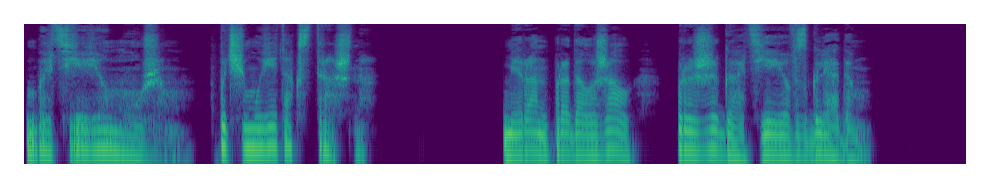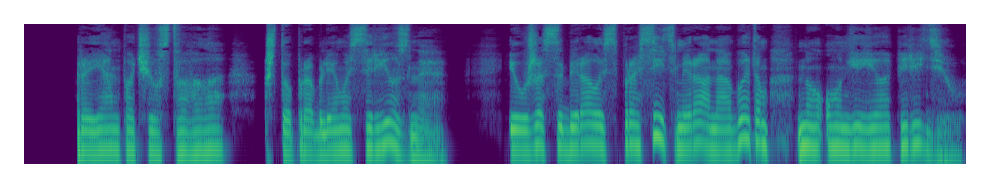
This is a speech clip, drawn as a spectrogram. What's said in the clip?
быть ее мужем? Почему ей так страшно? Миран продолжал прожигать ее взглядом. Райан почувствовала, что проблема серьезная, и уже собиралась спросить Мирана об этом, но он ее опередил.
